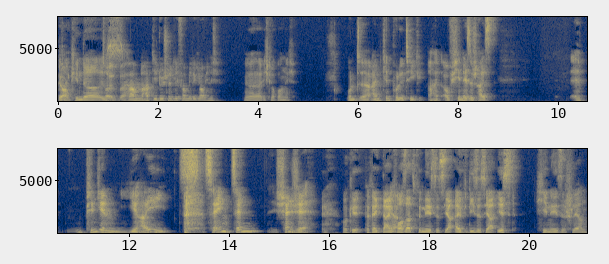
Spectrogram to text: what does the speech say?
drei Ja. Kinder ist, So, haben, hat die durchschnittliche Familie, glaube ich, nicht. ja, ich glaube auch nicht. Und äh, Ein-Kind-Politik äh, auf Chinesisch heißt äh, Pinyin Yehai Zeng Zen Shenzhe. Okay, perfekt. Dein Ja. Vorsatz für nächstes Jahr, äh, für dieses Jahr ist Chinesisch lernen.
